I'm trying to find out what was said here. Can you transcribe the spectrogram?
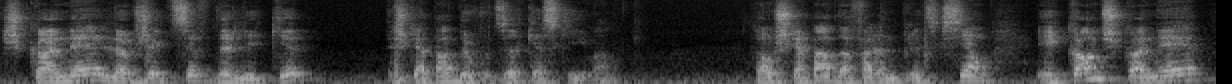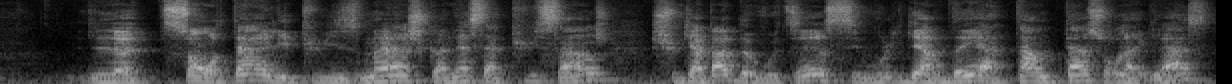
Je connais l'objectif de l'équipe. Je suis capable de vous dire qu'est-ce qui manque. Donc, je suis capable de faire une prédiction. Et comme je connais son temps à l'épuisement, je connais sa puissance, je suis capable de vous dire si vous le gardez à tant de temps sur la glace,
